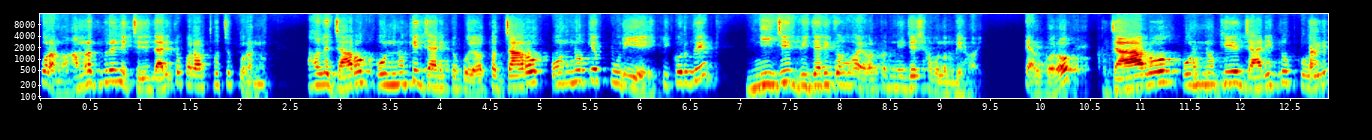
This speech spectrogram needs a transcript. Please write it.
পোড়ানো আমরা ধরে নিচ্ছি যে জারিত করা অর্থ হচ্ছে পুরানো। তাহলে জারক অন্যকে জারিত করে, অর্থাৎ জারক অন্যকে পুড়িয়ে কি করবে? নিজে বিজারিত হয়, অর্থাৎ নিজে স্বাবলম্বী হয়। খেয়াল করো, জারক অন্যকে জারিত করে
